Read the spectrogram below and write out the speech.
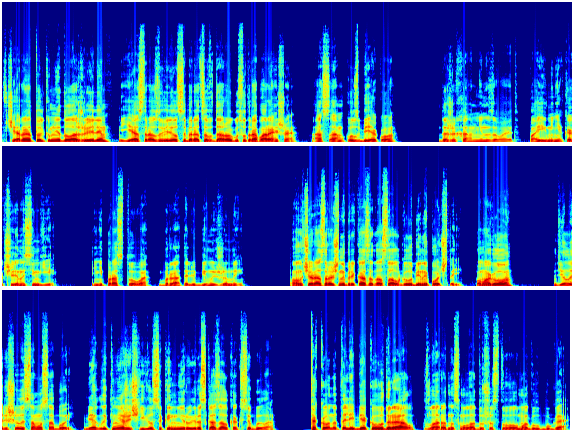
Вчера только мне доложили, я сразу велел собираться в дорогу с утра пораньше. А сам к узбеку. Даже ханом не называет. По имени, как члена семьи. И не простого, брата любимой жены. Он вчера срочный приказ отослал голубиной почтой. Помогло? Дело решилось само собой. Беглый княжич явился к эмиру и рассказал, как все было. «Так он от Алибека удрал!» — злорадно смолодушествовал Магул Буга.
